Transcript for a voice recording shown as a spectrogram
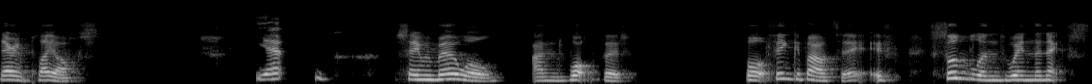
They're in playoffs. Yep. Same with Millwall and Watford. But think about it: if Sunderland win the next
